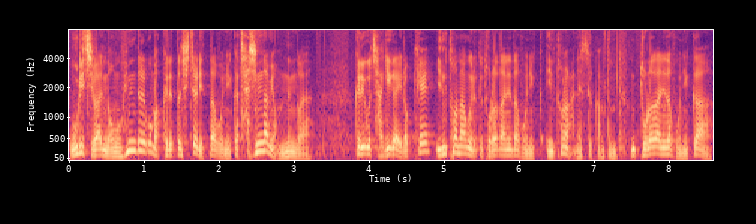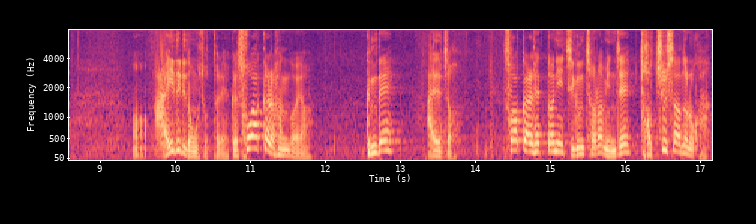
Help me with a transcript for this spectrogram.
우리 집안이 너무 힘들고 막 그랬던 시절이 있다 보니까 자신감이 없는 거야. 그리고 자기가 이렇게 인턴하고 이렇게 돌아다니다 보니까 인턴을 안 했을까 아무튼 돌아다니다 보니까 어, 아이들이 너무 좋더래. 그래서 소아과를 한 거예요. 근데 알죠. 소아과를 했더니 지금처럼 이제 저출산으로 가.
